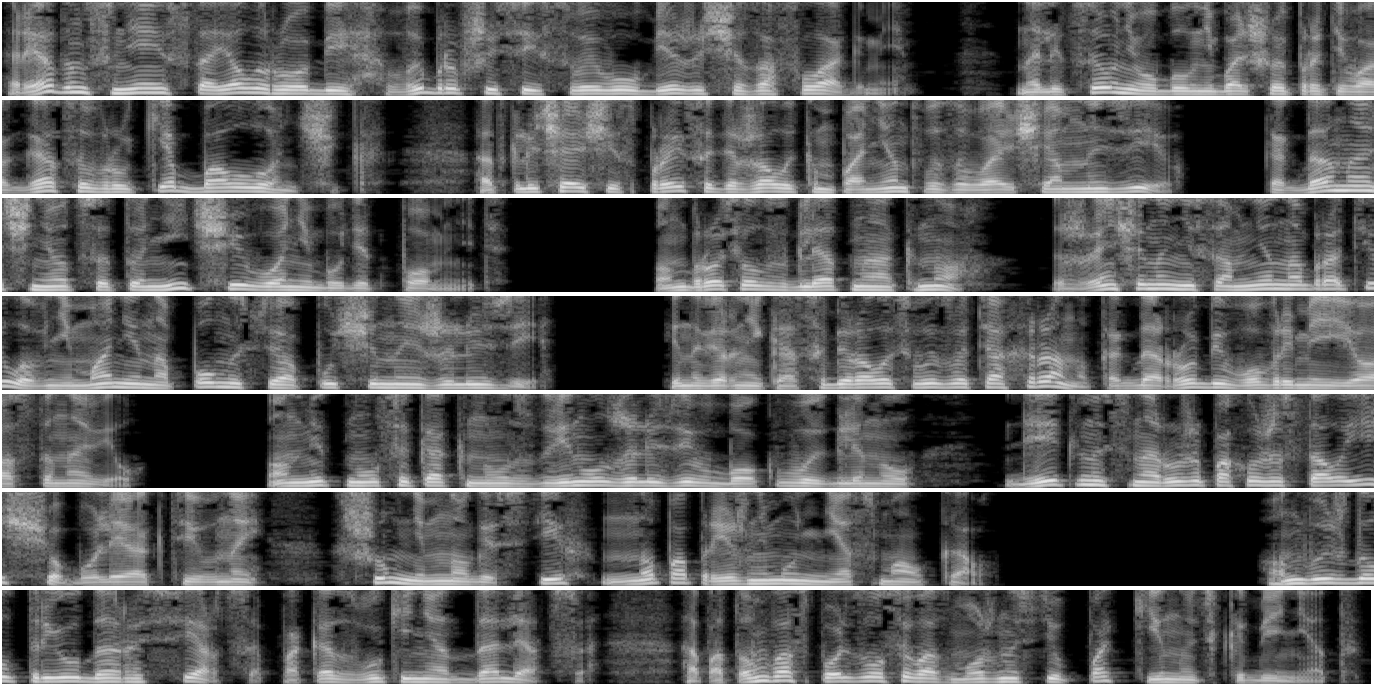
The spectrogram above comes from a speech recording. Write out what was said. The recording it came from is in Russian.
Рядом с ней стоял Робби, выбравшийся из своего убежища за флагами. На лице у него был небольшой противогаз, и в руке баллончик. Отключающий спрей содержал и компонент, вызывающий амнезию. Когда она очнется, то ничего не будет помнить. Он бросил взгляд на окно. Женщина, несомненно, обратила внимание на полностью опущенные жалюзи. И наверняка собиралась вызвать охрану, когда Робби вовремя ее остановил. Он метнулся к окну, сдвинул жалюзи в бок, выглянул — Деятельность снаружи, похоже, стала еще более активной. Шум немного стих, но по-прежнему не смолкал. Он выждал три удара сердца, пока звуки не отдалятся, а потом воспользовался возможностью покинуть кабинет.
